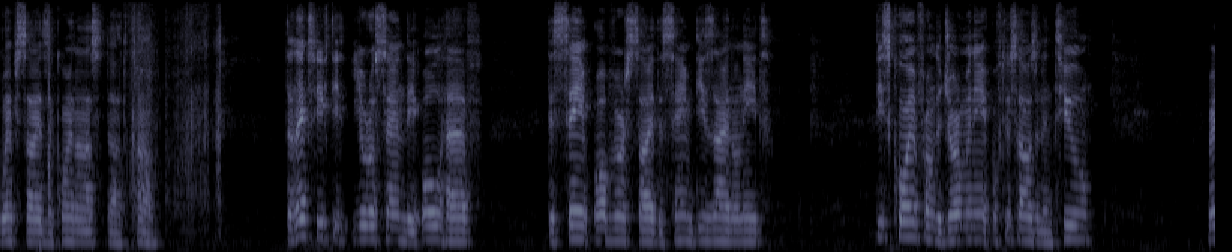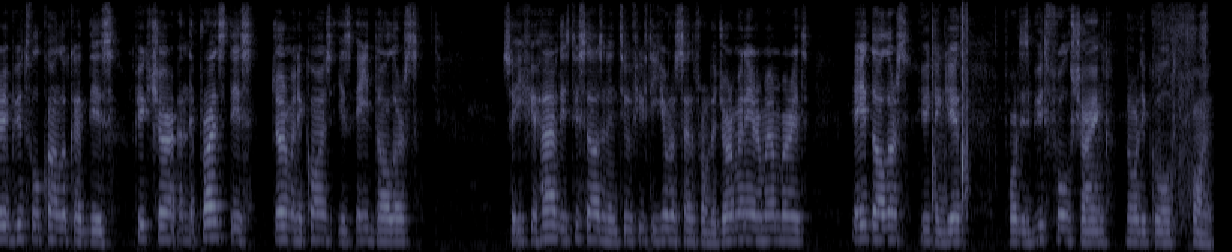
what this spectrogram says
website thecoinoz.com the next 50 euro cent they all have the same obverse side the same design on it. This coin from the Germany of 2002 very beautiful coin look at this picture. And the price this Germany coins is eight dollars. So if you have this 2002 50 euro cent from the Germany remember it eight dollars you can get for this beautiful shining Nordic gold coin.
